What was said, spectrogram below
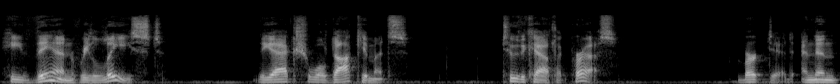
he then released the actual documents to the Catholic press. Burke did. And then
